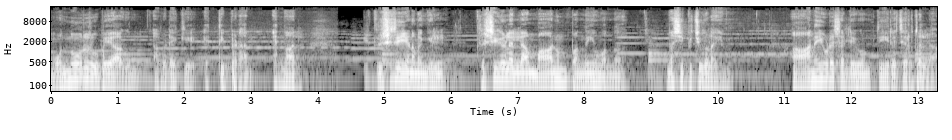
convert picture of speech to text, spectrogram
മുന്നൂറ് രൂപയാകും അവിടേക്ക് എത്തിപ്പെടാൻ. എന്നാൽ കൃഷി ചെയ്യണമെങ്കിൽ കൃഷികളെല്ലാം മാനും പന്നിയും വന്ന് നശിപ്പിച്ചു കളയും. ആനയുടെ ശല്യവും തീരെ ചെറുതല്ല.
